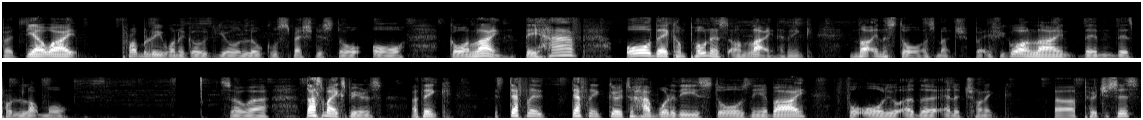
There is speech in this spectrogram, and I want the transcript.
But DIY, probably want to go to your local specialist store or go online. They have all their components online, I think, not in the store as much. But if you go online, then there's probably a lot more. So uh, that's my experience. I think it's definitely definitely good to have one of these stores nearby for all your other electronic uh, purchases.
